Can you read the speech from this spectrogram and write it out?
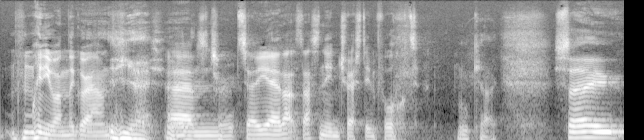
when you're on the ground. Yeah, yeah that's um, true. So yeah, that's that's an interesting thought. Okay, so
